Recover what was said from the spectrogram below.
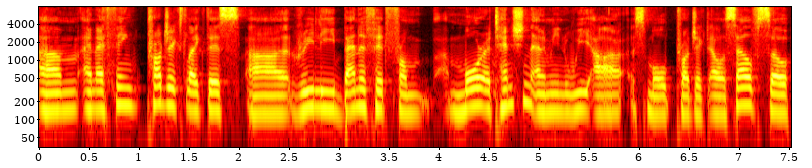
Um, and I think projects like this uh, really benefit from more attention. And I mean, we are a small project ourselves, so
